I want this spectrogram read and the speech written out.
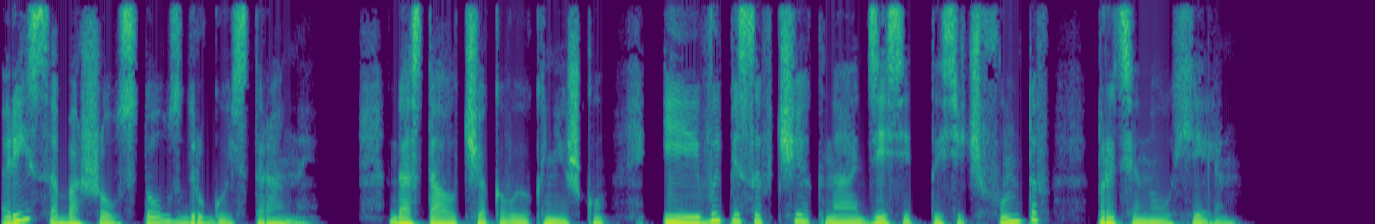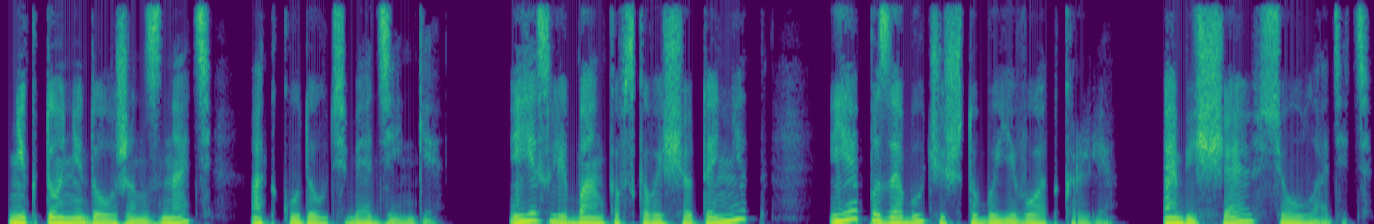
Рис обошел стол с другой стороны. Достал чековую книжку и, выписав чек на 10 тысяч фунтов, протянул Хелен. «Никто не должен знать, откуда у тебя деньги. Если банковского счета нет, я позабочусь, чтобы его открыли. Обещаю все уладить».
